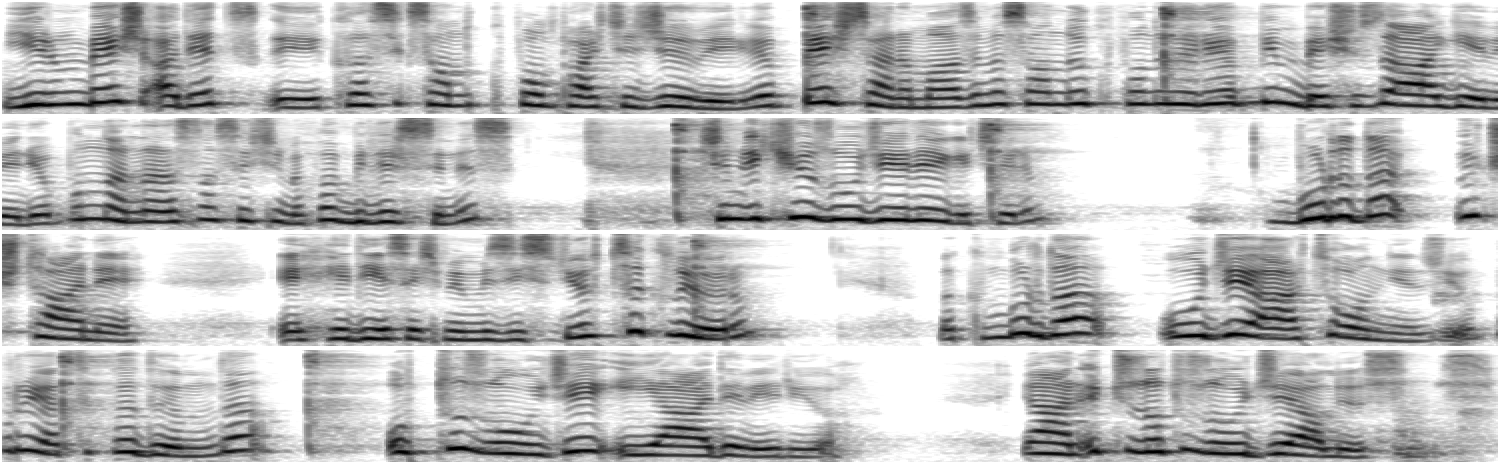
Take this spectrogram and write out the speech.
25 adet e, klasik sandık kupon parçacığı veriyor. 5 tane malzeme sandığı kuponu veriyor. 1500 de AG veriyor. Bunların arasında seçim yapabilirsiniz. Şimdi 200 UC'ye geçelim. Burada da 3 tane e, hediye seçmemizi istiyor. Tıklıyorum. Bakın burada UC artı 10 yazıyor. Buraya tıkladığımda 30 UC iade veriyor. Yani 330 UC alıyorsunuz.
